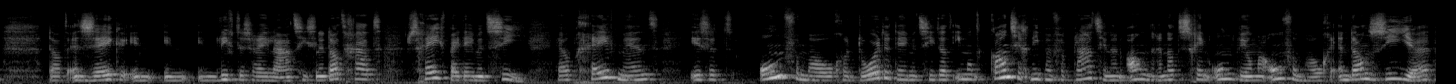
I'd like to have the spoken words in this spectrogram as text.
Dat, en zeker in, in, in liefdesrelaties. En dat gaat scheef bij dementie. op een gegeven moment is het onvermogen door de dementie dat iemand kan zich niet meer verplaatsen in een ander. En dat is geen onwil, maar onvermogen. En dan zie je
